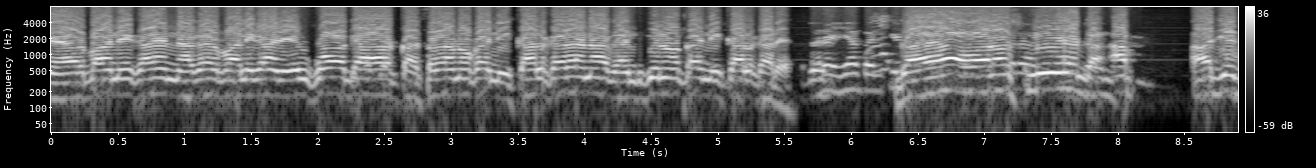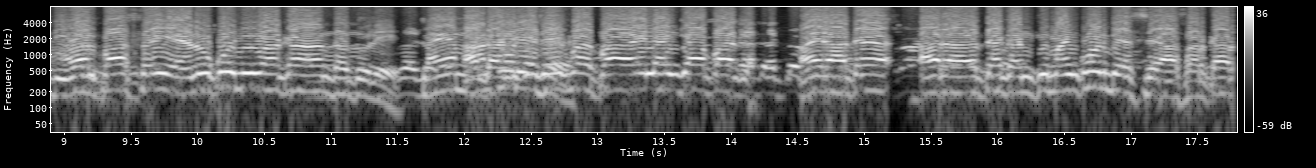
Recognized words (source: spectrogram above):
મહેરબાની કઈ નગરપાલિકા એવું કહો કે આ કચરાનો કઈ નિકાલ કરે ને આ ગંદકીનો કઈ નિકાલ કરે. ગયા વર્ષની આ- જે દિવાલ પાસ થઈ એનું કોઈ નિવારણ થતું રાતે આ રાતે ગંદકી માં કોણ બેસશે? આ સરકાર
